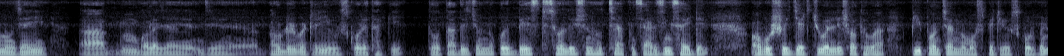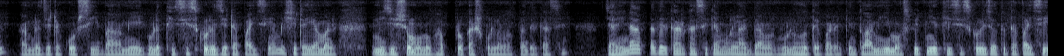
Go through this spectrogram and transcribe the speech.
অনুযায়ী বলা যায় যে পাউডার ব্যাটারি ইউজ করে থাকি, তো তাদের জন্য করে বেস্ট সলিউশন হচ্ছে আপনি চার্জিং সাইডে অবশ্যই জেড চুয়াল্লিশ অথবা পি পঞ্চান্ন মসপেট ইউজ করবেন। আমরা যেটা করছি বা আমি এগুলো থিসিস করে যেটা পাইছি, আমি সেটাই আমার নিজস্ব মনোভাব প্রকাশ করলাম আপনাদের কাছে। জানি না আপনাদের কার কাছে কেমন লাগবে, আমার ভুলও হতে পারে, কিন্তু আমি এই মসপেট নিয়ে থিসিস করে যতটা পাইছি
